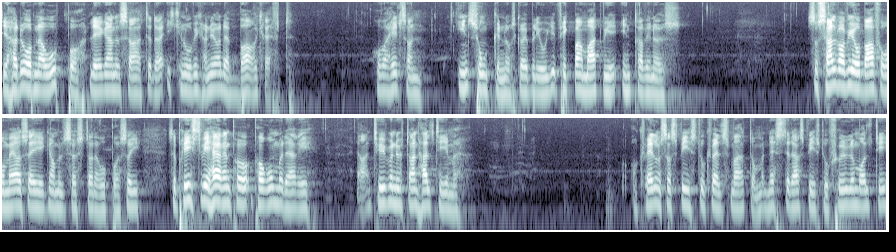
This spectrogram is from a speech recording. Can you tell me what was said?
De hadde åpna opp, og legene sa at det er ikke noe vi kan gjøre, det er bare kreft. Hun var helt sånn innsunken og skrøpelig. Fikk bare mat intravenøs. Så salva vi og ba for henne med oss ei gammel søster der oppe. Så, så priste vi Herren på, på rommet der i ja, 20 minutter og en halv time. Og kvelden så spiste hun kveldsmat, og neste dag spiste hun fulle måltid.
